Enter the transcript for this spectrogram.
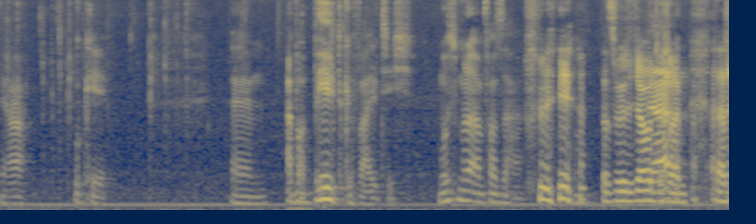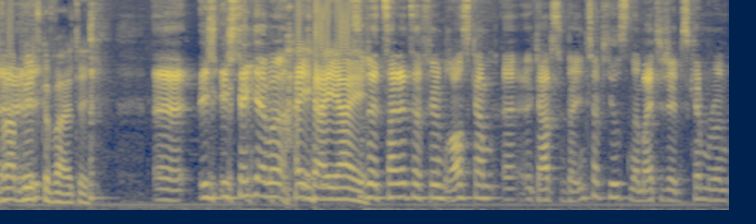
Ja, okay. Ähm, aber bildgewaltig. Muss man einfach sagen. ja, das würde ich auch ja. unterschreiben. Das war bildgewaltig. Äh, ich, ich denke aber, ei, ei, ei. zu der Zeit, als der Film rauskam, äh, gab es ein paar Interviews und da meinte James Cameron,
